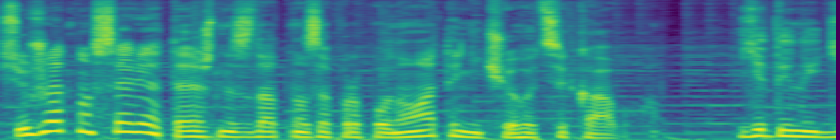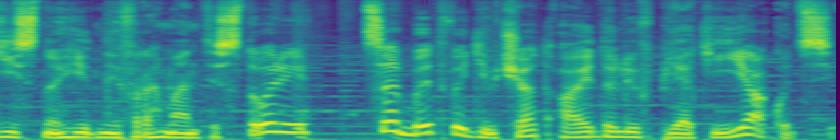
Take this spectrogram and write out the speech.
Сюжетна серія теж не здатна запропонувати нічого цікавого. Єдиний дійсно гідний фрагмент історії це битви дівчат-айдолів в п'ятій якутці.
